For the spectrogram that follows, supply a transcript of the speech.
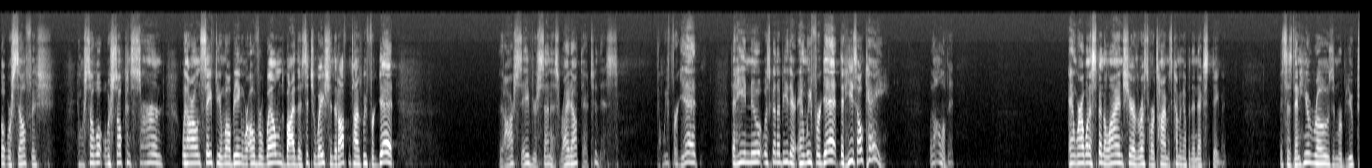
But we're selfish. And we're so, we're so concerned with our own safety and well being. We're overwhelmed by the situation that oftentimes we forget that our Savior sent us right out there to this. And we forget that He knew it was going to be there. And we forget that He's okay with all of it. And where I want to spend the lion's share of the rest of our time is coming up in the next statement. It says, Then he arose and rebuked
